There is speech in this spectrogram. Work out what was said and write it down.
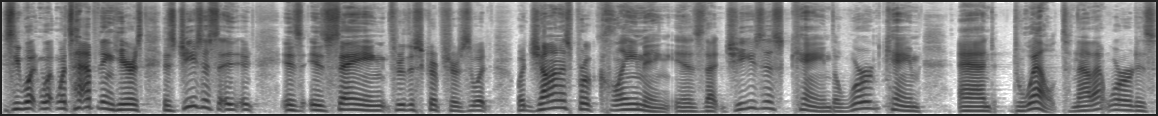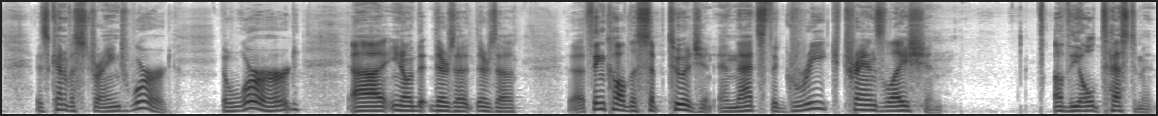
You see, what, what, what's happening here is, is Jesus is, is saying through the scriptures, what, what John is proclaiming is that Jesus came, the Word came and dwelt. Now, that word is, is kind of a strange word. The word, uh, you know, there's, a, there's a, a thing called the Septuagint, and that's the Greek translation of the Old Testament.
